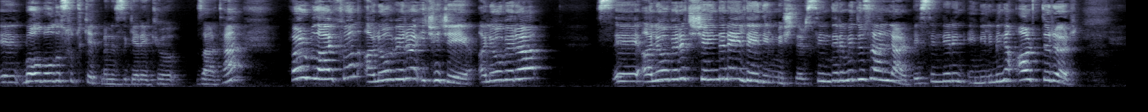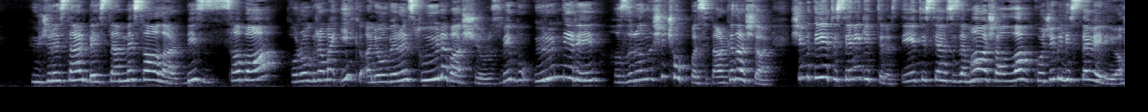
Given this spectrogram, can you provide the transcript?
E, bol bol da su tüketmeniz gerekiyor zaten. Herbalife'ın aloe vera içeceği. Aloe vera e, aloe vera çiçeğinden elde edilmiştir. Sindirimi düzenler, besinlerin emilimini arttırır. Hücresel beslenme sağlar. Biz sabah programa ilk aloe vera suyuyla başlıyoruz ve bu ürünlerin hazırlanışı çok basit arkadaşlar. Şimdi diyetisyene gittiniz. Diyetisyen size maşallah koca bir liste veriyor.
